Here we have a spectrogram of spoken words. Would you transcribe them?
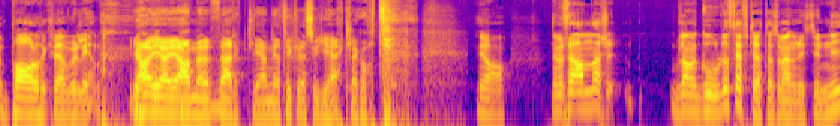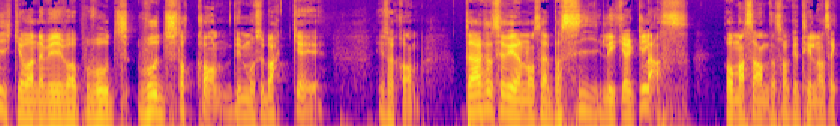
Bara för crème brûlée. Ja, ja, ja men verkligen. Jag tycker det är så jäkla gott. Ja. Nej men för annars, bland de godaste efterrätter som ändå är lite unika var när vi var på Woods, Wood Stockholm, vid Mosebacke i, Stockholm. Där så serverade de någon sån här basilikaglass och massa andra saker till, någon sån här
